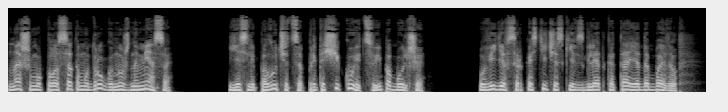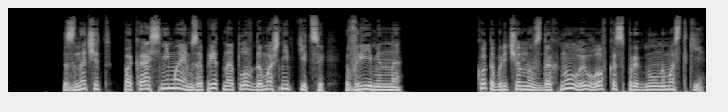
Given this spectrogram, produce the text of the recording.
Нашему полосатому другу нужно мясо. Если получится, притащи курицу и побольше». Увидев саркастический взгляд кота, я добавил «Значит, пока снимаем запрет на отлов домашней птицы, временно, Кот обреченно вздохнул и ловко спрыгнул на мостки.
